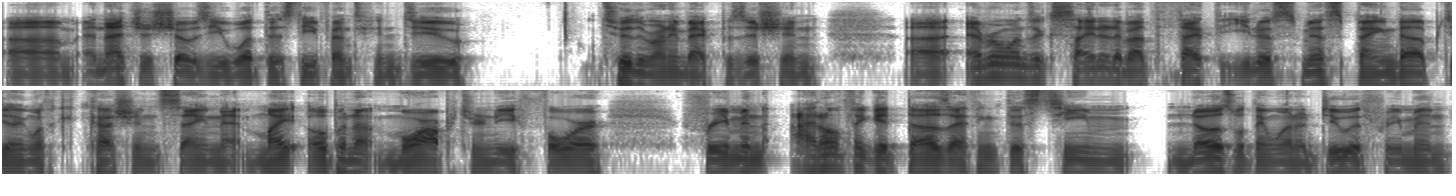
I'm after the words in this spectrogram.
Um, and that just shows you what this defense can do to the running back position. Uh, everyone's excited about the fact that Ito Smith's banged up, dealing with concussion, saying that might open up more opportunity for Freeman. I don't think it does. I think this team knows what they want to do with Freeman.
